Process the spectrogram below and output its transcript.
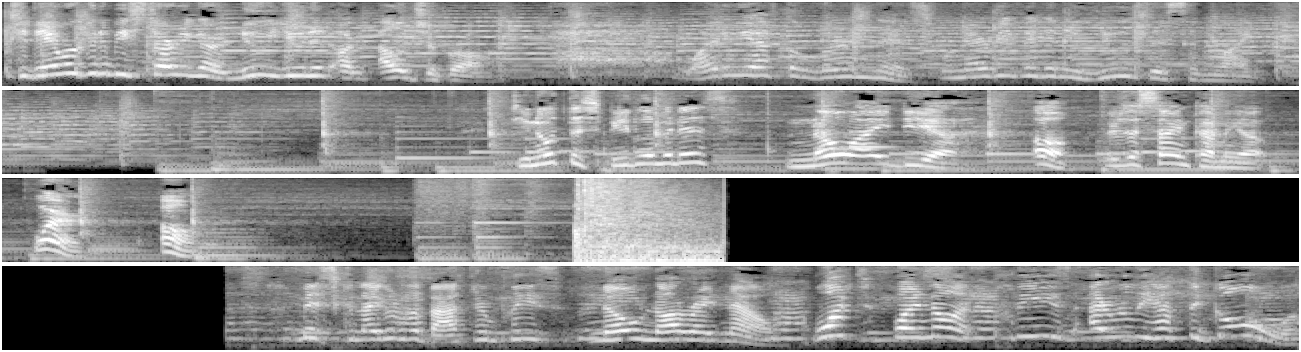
Today we're going to be starting our new unit on algebra. Why do we have to learn this? We're never even going to use this in life. Do you know what the speed limit is? No idea. Oh, there's a sign coming up. Where? Oh. Miss, can I go to the bathroom, please? No, not right now. What? Why not? Please, I really have to go.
